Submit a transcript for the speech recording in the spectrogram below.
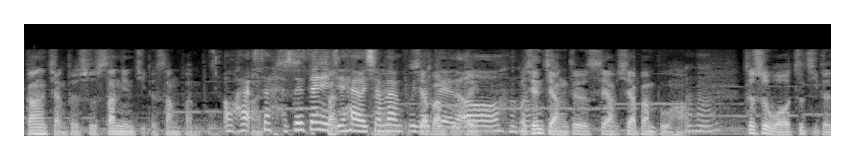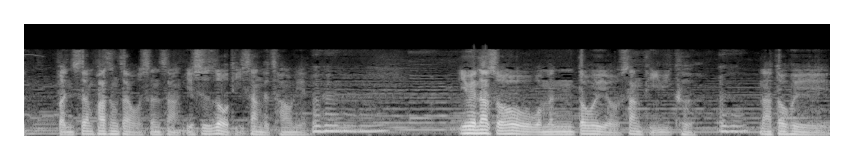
刚刚讲的是三年级的上半部哦，还有三，所以三年级还有下半部就对了哦。我先讲这个下下半部哈，这是我自己的本身发生在我身上，也是肉体上的操练。嗯哼嗯哼。因为那时候我们都会有上体育课，嗯哼，那都会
